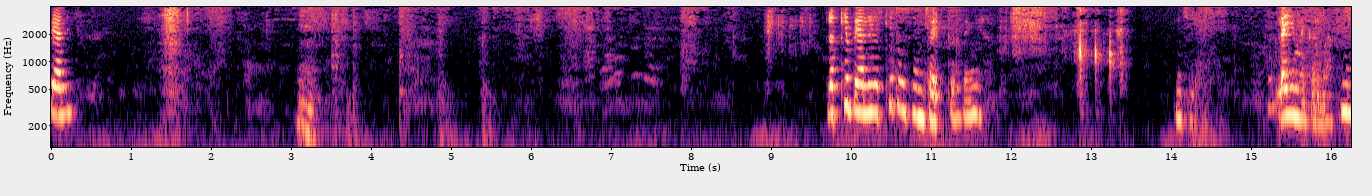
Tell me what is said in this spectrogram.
प्याली रखे, प्याली रखे तो उसे हम साइड कर देंगे। जी। लाइए, मैं करवाती हूँ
